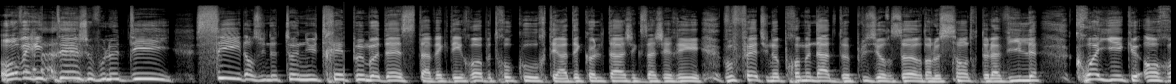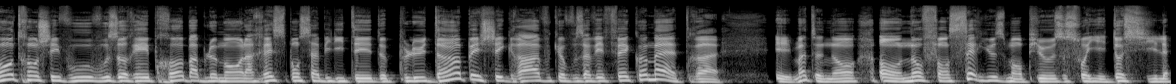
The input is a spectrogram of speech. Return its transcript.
En vérité, je vous le dis, si dans une tenue très peu modeste, avec des robes trop courtes et un décolletage exagéré, vous faites une promenade de plusieurs heures dans le centre de la ville, croyez que en rentrant chez vous, vous aurez probablement la responsabilité de plus d'un péché grave que vous avez fait commettre. Et maintenant, en enfant sérieusement pieuse, soyez docile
